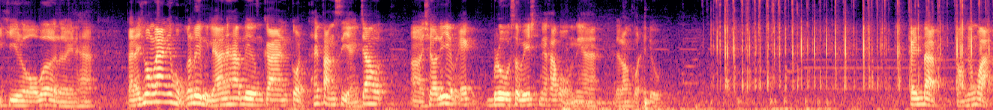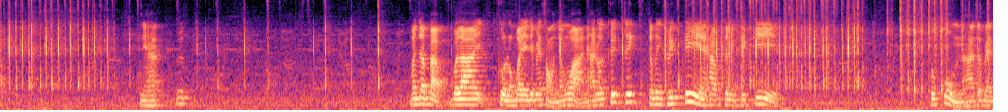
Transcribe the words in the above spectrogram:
NQ over เวอร์เลยนะฮะ แต่ในช่วงแรกนี่ผมก็ลืมอีกแล้วนะครับ ลืมการกดให้ฟังเสียงเจ้าอ่า Cherry MX Blue Switch นะครับผมเนี่ยฮะ เดี๋ยวลองกดให้ดู เป็นแบบ 2 จังหวะเนี่ยฮะมันจะแบบเวลากดลงไปจะเป็น 2 จังหวะนะครับแล้วคลิกคลิกจะเป็นคลิกกี้นะครับจะเป็นคลิกกี้ทุกปุ่มนะฮะจะเป็น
